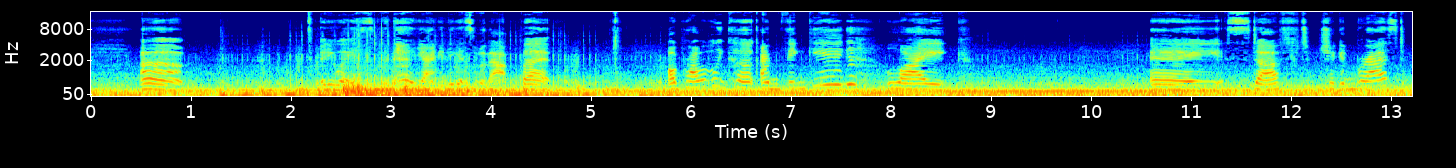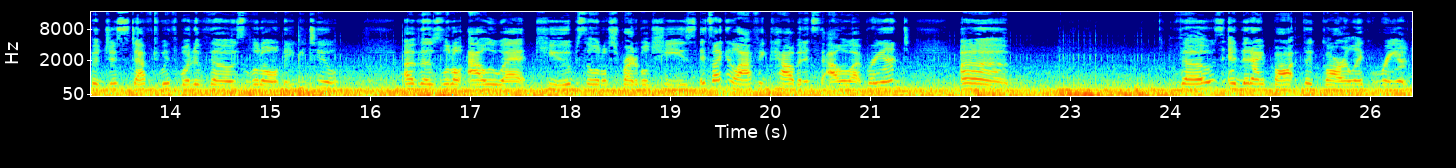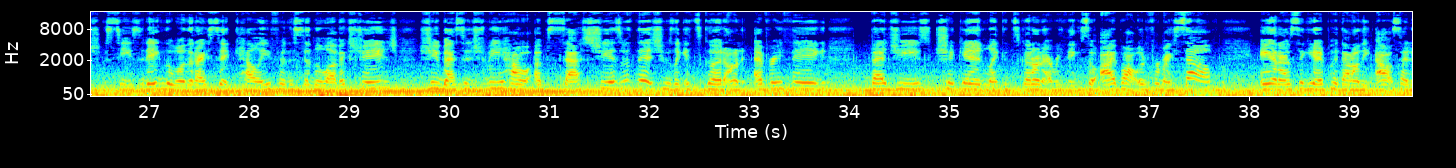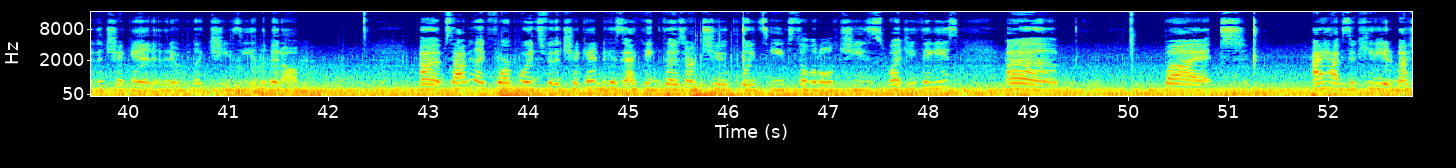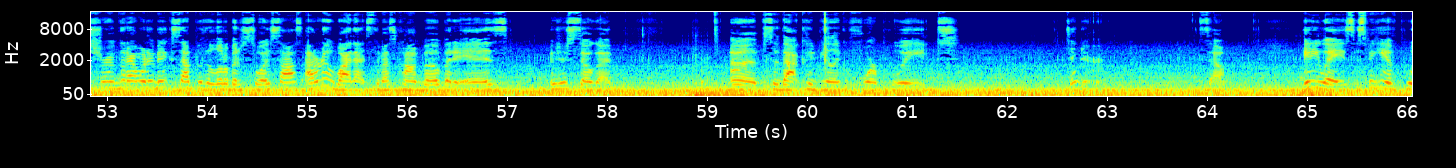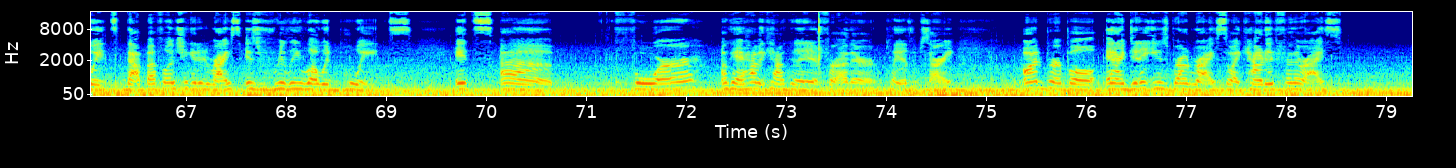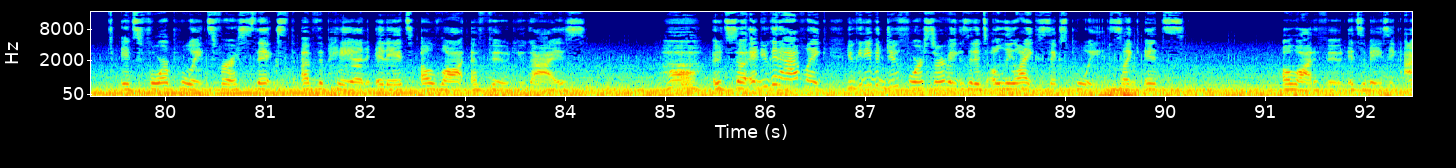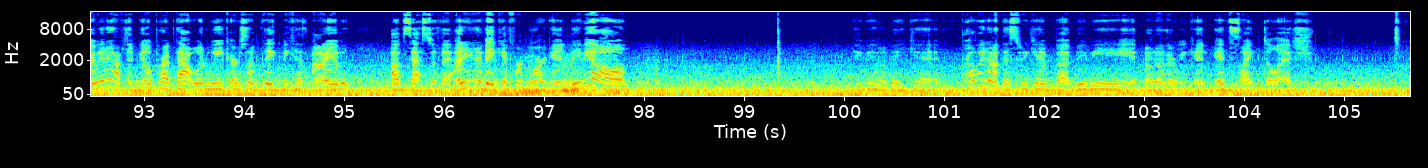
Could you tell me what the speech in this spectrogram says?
Um, anyways, yeah, I need to get some of that. But I'll probably cook, I'm thinking like a stuffed chicken breast, but just stuffed with one of those little, maybe two, of those little Alouette cubes, the little spreadable cheese. It's like a Laughing Cow, but it's the Alouette brand. Um, those, and then I bought the garlic ranch seasoning, the one that I sent Kelly for the Send the Love Exchange. She messaged me how obsessed she is with it. She was like, it's good on everything, veggies, chicken, like it's good on everything. So I bought one for myself, and I was thinking I'd put that on the outside of the chicken, and then it would be like cheesy in the middle. Um, so that'll be like four points for the chicken because I think those are two points each, the little cheese wedgie thingies. Um, but I have zucchini and mushroom that I want to mix up with a little bit of soy sauce. I don't know why that's the best combo, but it is. It's just so good. Um, so that could be like a four point dinner. So, anyways, speaking of points, that buffalo chicken and rice is really low in points. It's um, four Okay, I haven't calculated it for other plans, I'm sorry. On purple, and I didn't use brown rice, so I counted for the rice. It's four points for a sixth of the pan, and it's a lot of food, you guys. Ah, it's so, and you can have like, you can even do four servings, and it's only like six points. Like, it's a lot of food. It's amazing. I'm gonna have to meal prep that one week or something because I'm obsessed with it. I need to make it for Morgan. Maybe I'll, maybe I'll make it probably not this weekend, but maybe another weekend. It's like delish.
